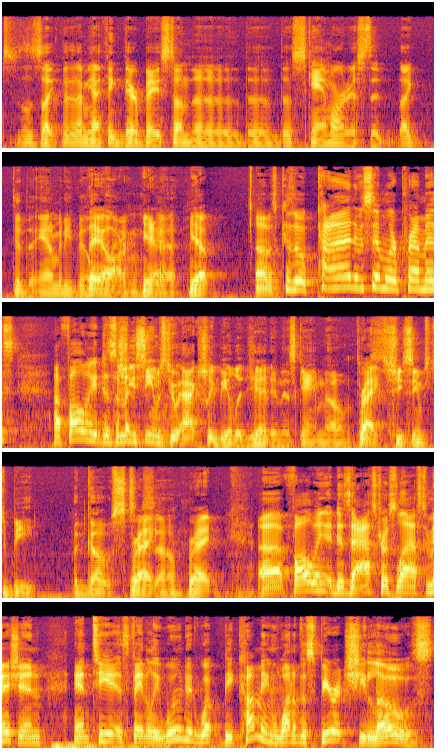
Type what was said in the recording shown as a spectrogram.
it's like the. I mean, I think they're based on the the the scam artist that like did the Amityville. They are, thing. yeah, yep. Um, because of kind of a similar premise. Uh, following a dis- She seems to actually be legit in this game, though. Right. She seems to be a ghost. Right. So. Right. Uh, following a disastrous last mission, Antea is fatally wounded, what becoming one of the spirits she loathes.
